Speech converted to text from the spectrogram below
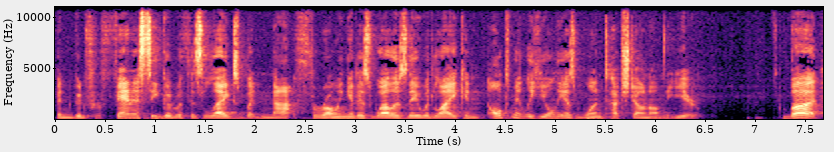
been good for fantasy, good with his legs, but not throwing it as well as they would like. And ultimately, he only has one touchdown on the year. But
